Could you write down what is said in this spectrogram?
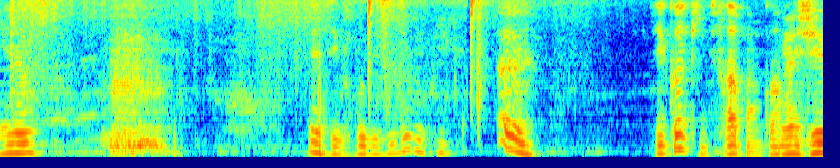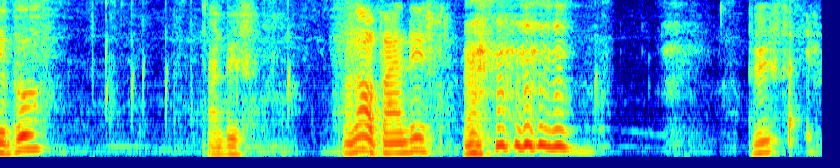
Hello. Eh, c'est du coup. C'est quoi qui te frappe encore? Bah, je sais pas. Un buff. Oh non, pas un buffle. Buffalo.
